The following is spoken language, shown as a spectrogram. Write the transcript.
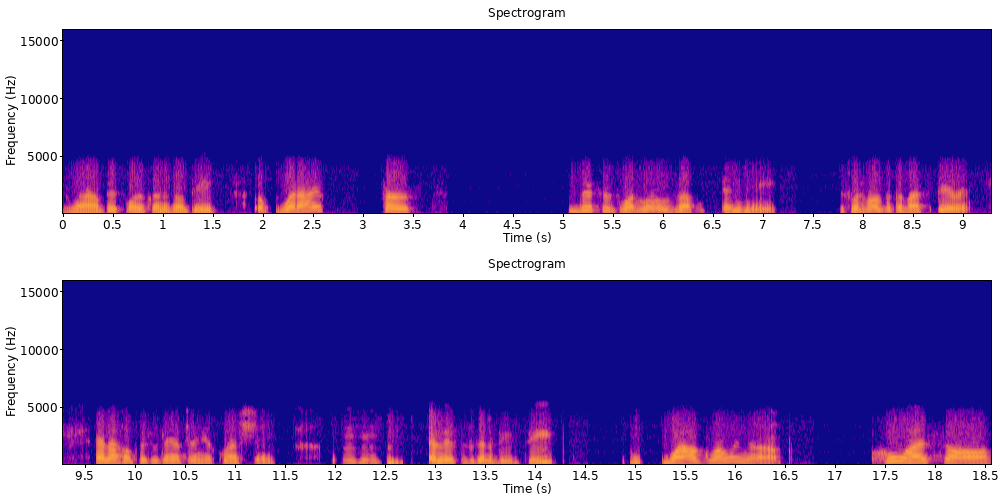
Wow. This one is going to go deep. Uh, What I first. This is what rose up in me. This is what rose up in my spirit, and I hope this is answering your question. hmm and this is going to be deep. While growing up, who I saw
